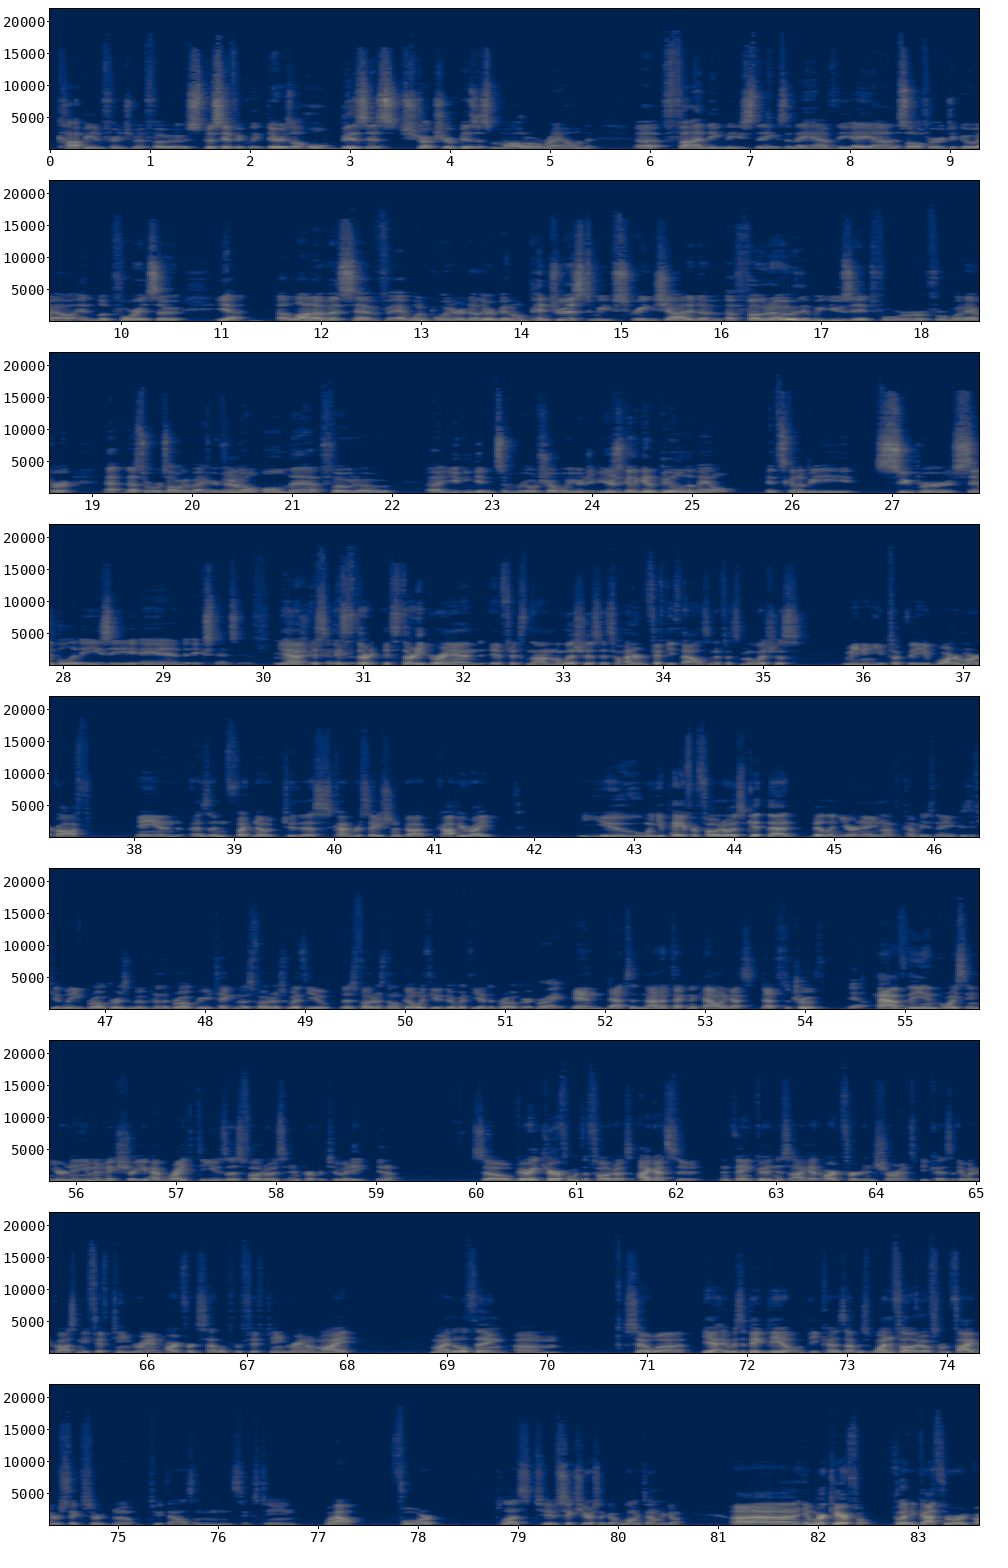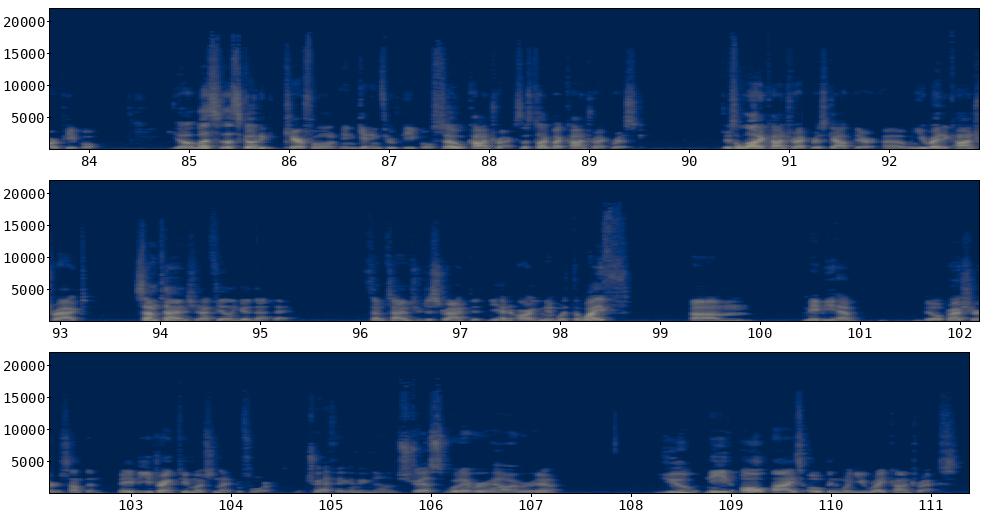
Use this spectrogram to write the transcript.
copy infringement photos specifically. There is a whole business structure, business model around uh, finding these things, and they have the AI and the software to go out and look for it. So, yeah, a lot of us have at one point or another been on Pinterest. We've screenshotted a, a photo, then we use it for for whatever. That, that's what we're talking about here. If Yeah. you don't own that photo, uh, you can get in some real trouble. You're you're just going to get a bill in the mail. It's going to be super simple and easy and expensive. Yeah, it's, it's thirty it's thirty grand if it's non malicious. It's one hundred fifty thousand if it's malicious, meaning you took the watermark off. And as a footnote to this conversation about copyright, you when you pay for photos, get that bill in your name, not the company's name. Because if you leave brokers and move to another broker, you're taking those photos with you. Those photos don't go with you; they're with the other broker right. and that's not a technicality. That's that's the truth. Yeah. Have the invoice in your name and make sure you have rights to use those photos in perpetuity. You know. So very careful with the photos. I got sued, and thank goodness I had Hartford insurance because it would have cost me fifteen grand. Hartford settled for fifteen grand on my my little thing. Um, so uh, yeah, it was a big deal because that was one photo from five or six or no, 2016. Wow, four plus two, six years ago, a long time ago. Uh, and we're careful, but it got through our, our people. Let's let's go to careful in getting through people. So contracts. Let's talk about contract risk. There's a lot of contract risk out there. Uh, when you write a contract, sometimes you're not feeling good that day. Sometimes you're distracted. You had an argument with the wife. Um, maybe you have bill pressure, or something. Maybe you drank too much the night before. Traffic. I mean, um, stress, whatever. However, Yeah. You need all eyes open when you write contracts.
